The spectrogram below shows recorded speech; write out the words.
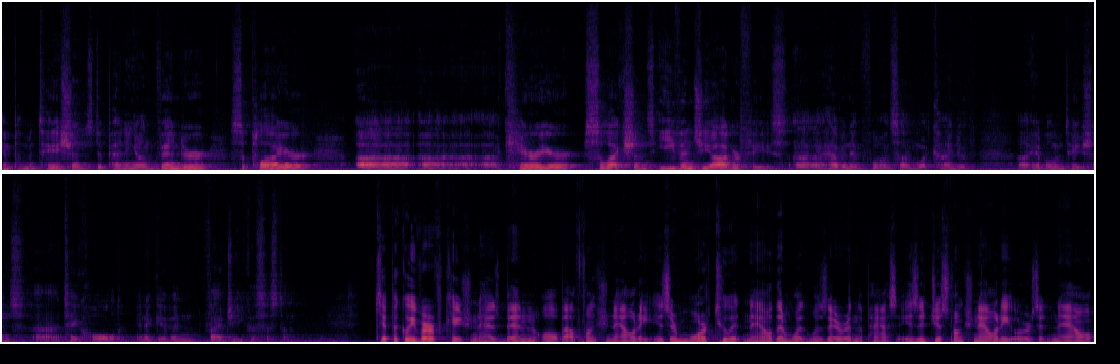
implementations depending on vendor, supplier, uh, uh, carrier selections, even geographies uh, have an influence on what kind of uh, implementations uh, take hold in a given 5G ecosystem. Typically, verification has been all about functionality. Is there more to it now than what was there in the past? Is it just functionality, or is it now?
